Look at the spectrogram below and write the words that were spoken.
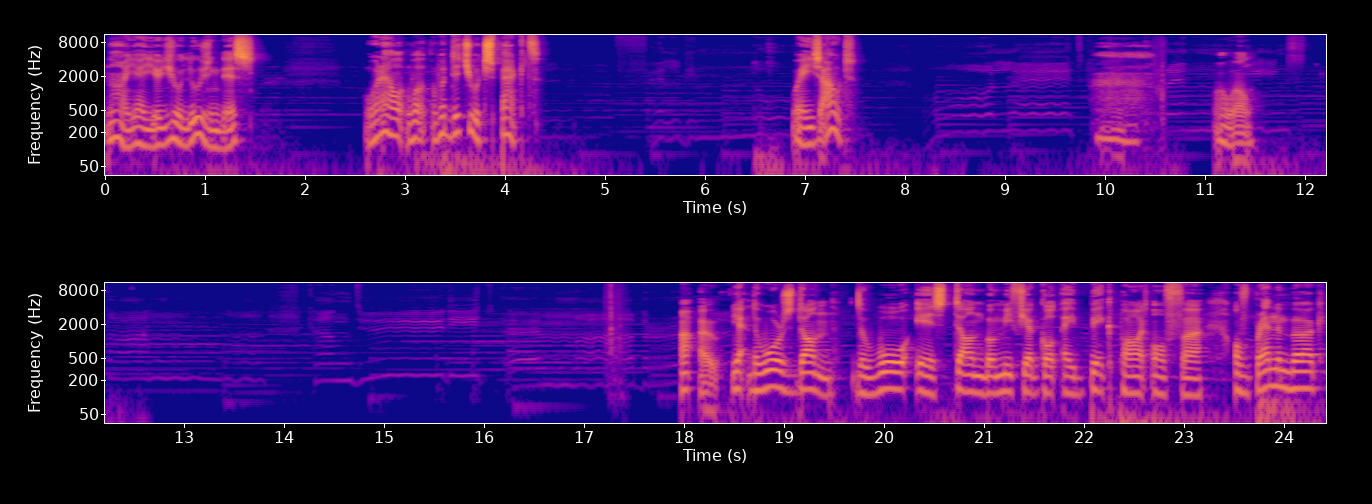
No, yeah, you're, you're losing this. What, else, what, what did you expect? Wait, he's out. oh well. Uh-oh. Yeah, the war's done. The war is done. Bohemia got a big part of, uh, of Brandenburg.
